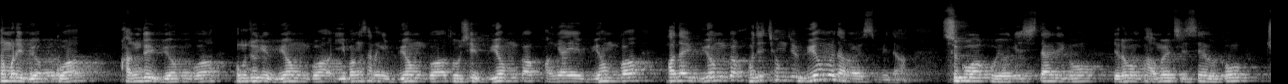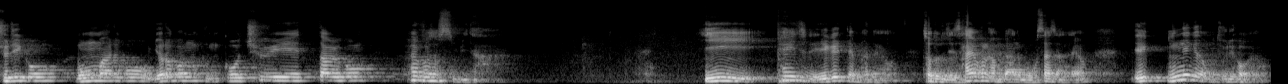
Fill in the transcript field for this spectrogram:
허물의 위협과 강도의 위험과 동족의 위험과 이방 사랑의 위험과 도시의 위험과 광야의 위험과 바다의 위험과 거짓 형제의 위험을 당하였습니다. 수고와 고역에 시달리고 여러 번 밤을 지새우고 줄이고 목마르고 여러 번 굶고 추위에 떨고 헐벗었습니다. 이 페이지를 읽을 때마다요. 저도 이제 사역을 감당하는 목사잖아요. 읽, 읽는 게 너무 두려워요.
